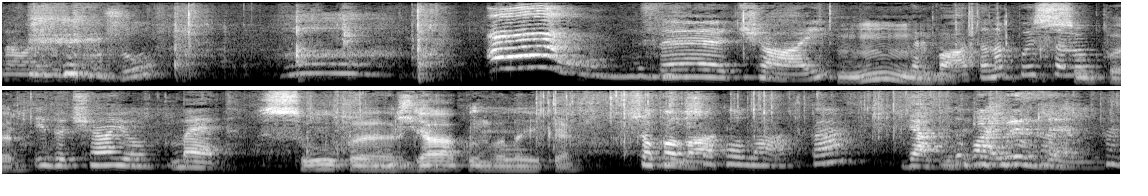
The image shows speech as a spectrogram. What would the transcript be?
Давай я допоможу. Це чай, М, гербата написано. Супер. І до чаю мед. Супер. Дякуємо велике. Шоколад. Шоколадка. Дякую, такий Дубайська. презент.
